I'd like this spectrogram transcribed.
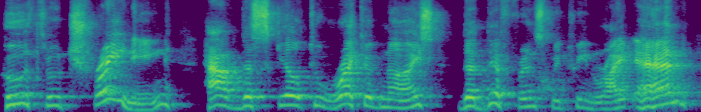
who through training have the skill to recognize the difference between right and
